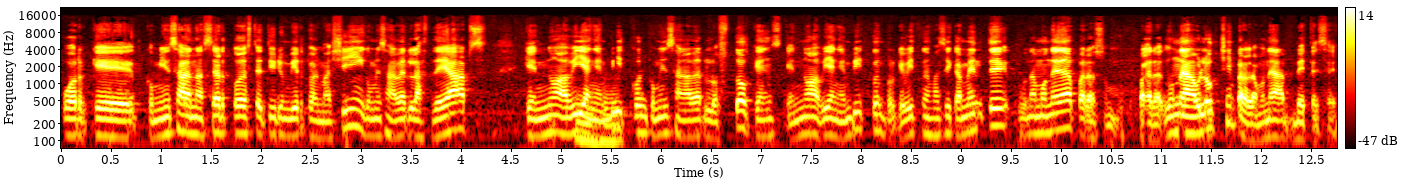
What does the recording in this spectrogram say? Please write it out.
porque comienza a nacer todo este Ethereum Virtual Machine, y comienzan a ver las de apps que no habían en Bitcoin, comienzan a ver los tokens que no habían en Bitcoin, porque Bitcoin es básicamente una moneda para, su, para una blockchain para la moneda BTC.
